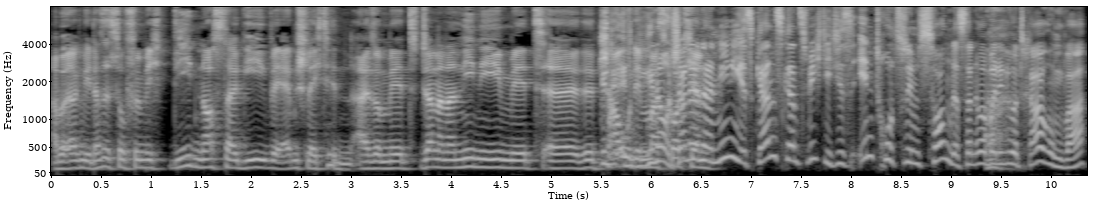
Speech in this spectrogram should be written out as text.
Aber irgendwie, das ist so für mich die Nostalgie-WM schlechthin. Also mit Gianna Nannini, mit äh, Ciao, dem genau, Maskottchen. Gianna Nannini ist ganz, ganz wichtig dieses Intro zu dem Song, das dann immer bei den Übertragungen war,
